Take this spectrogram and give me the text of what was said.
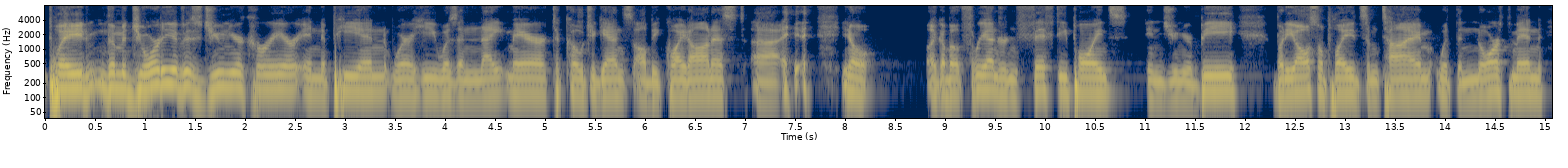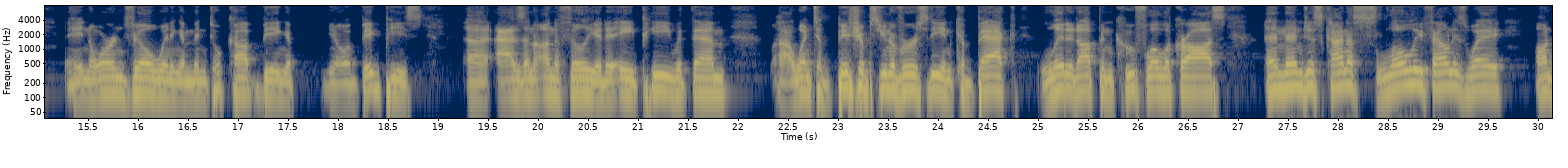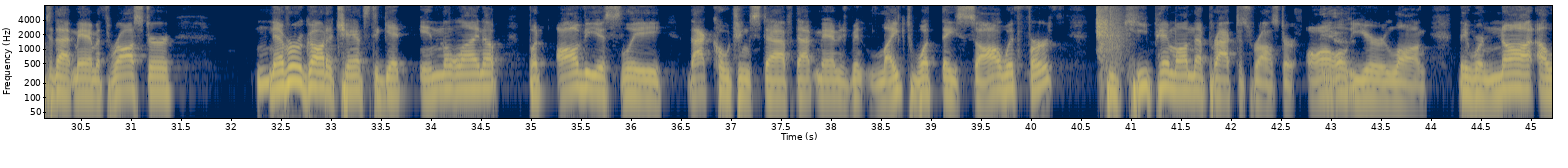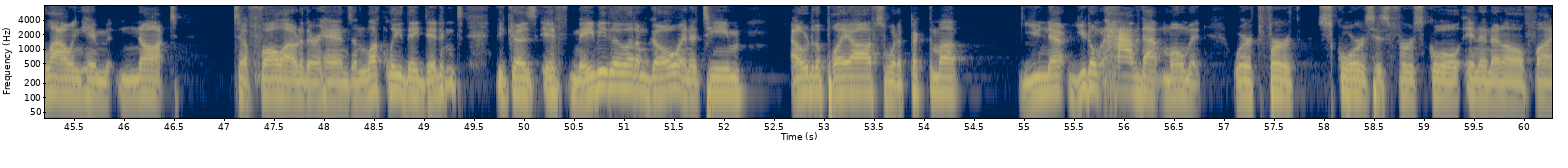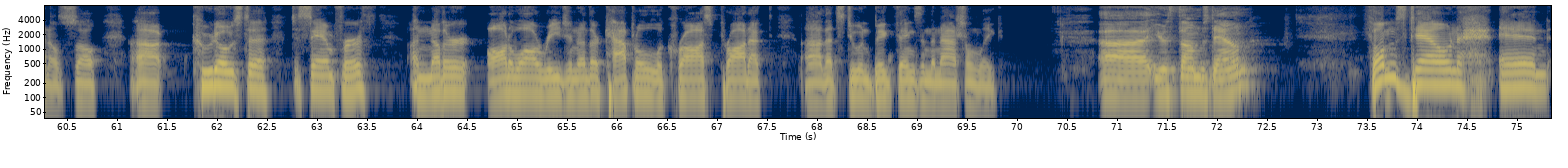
Played the majority of his junior career in Nepean, where he was a nightmare to coach against. I'll be quite honest. Uh, you know, like about 350 points in junior B, but he also played some time with the Northmen in Orangeville, winning a Minto Cup, being a you know a big piece uh, as an unaffiliated AP with them. Uh, went to Bishop's University in Quebec, lit it up in CUFLA lacrosse, and then just kind of slowly found his way onto that mammoth roster. Never got a chance to get in the lineup, but obviously that coaching staff, that management liked what they saw with Firth to keep him on that practice roster all year long. They were not allowing him not to fall out of their hands. And luckily they didn't, because if maybe they let him go and a team out of the playoffs would have picked them up, you ne- you don't have that moment where Firth scores his first goal in an NL Finals. So uh, kudos to to Sam Firth, another Ottawa region, another capital lacrosse product uh, that's doing big things in the National League. Uh, your thumbs down. Thumbs down, and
